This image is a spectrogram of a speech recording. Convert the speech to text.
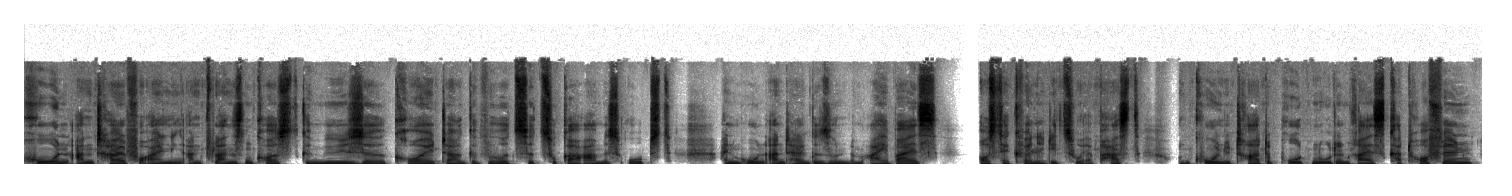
hohen Anteil vor allen Dingen an Pflanzenkost, Gemüse, Kräuter, Gewürze, zuckerarmes Obst, einem hohen Anteil gesundem Eiweiß aus der Quelle, die zu ihr passt und Kohlenhydrate, Brot, Nudeln, Reis, Kartoffeln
